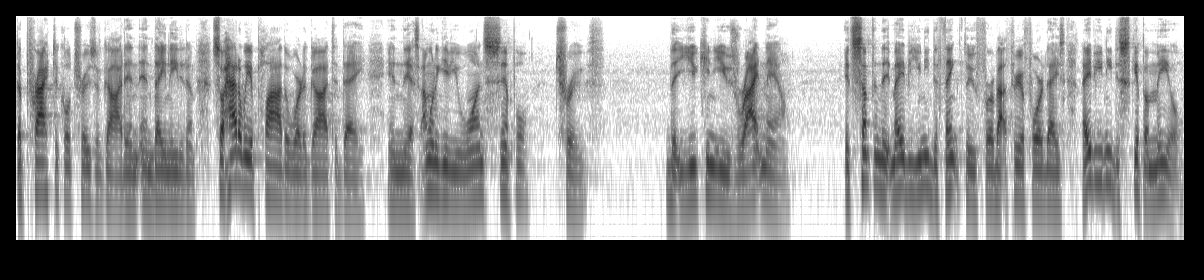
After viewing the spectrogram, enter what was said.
The practical truths of God, and, and they needed them. So, how do we apply the Word of God today in this? I'm going to give you one simple truth that you can use right now. It's something that maybe you need to think through for about three or four days. Maybe you need to skip a meal.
